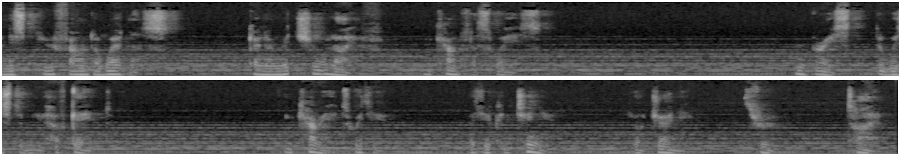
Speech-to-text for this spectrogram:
and this newfound awareness can enrich your life in countless ways. Embrace the wisdom you have gained and carry it with you as you continue your journey through time.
